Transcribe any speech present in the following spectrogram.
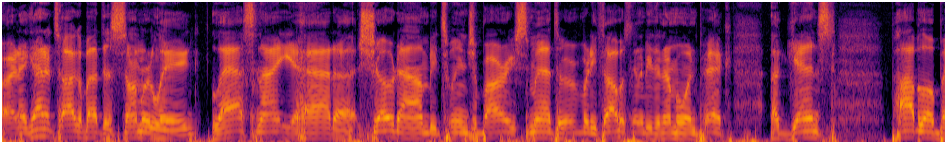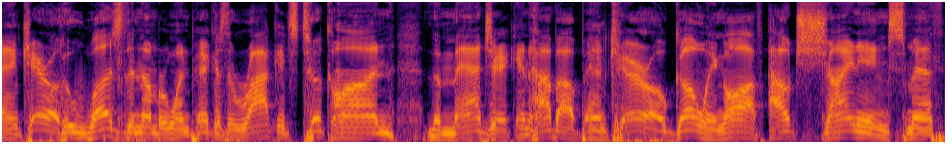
All right, I got to talk about the Summer League. Last night you had a showdown between Jabari Smith, who everybody thought was going to be the number one pick, against Paolo Banchero, who was the number one pick as the Rockets took on the Magic. And how about Banchero going off, outshining Smith?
